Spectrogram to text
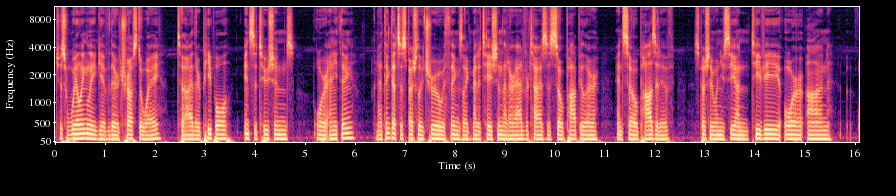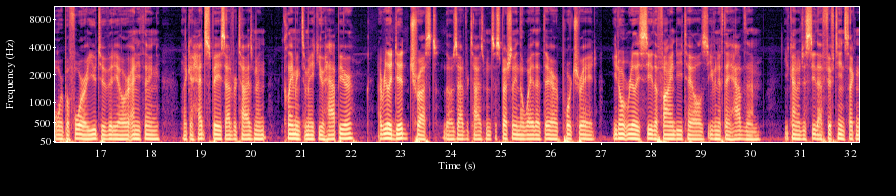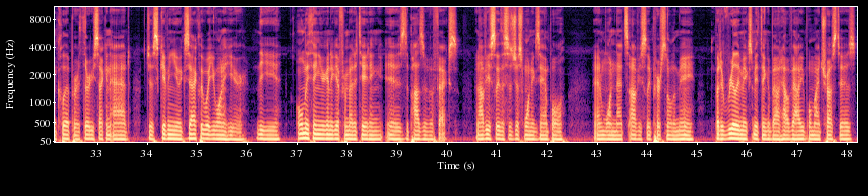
just willingly give their trust away to either people, institutions, or anything. And I think that's especially true with things like meditation that are advertised as so popular and so positive especially when you see on TV or on or before a YouTube video or anything like a Headspace advertisement claiming to make you happier. I really did trust those advertisements, especially in the way that they are portrayed. You don't really see the fine details, even if they have them. You kind of just see that 15 second clip or 30 second ad just giving you exactly what you want to hear. The only thing you're going to get from meditating is the positive effects. And obviously, this is just one example and one that's obviously personal to me. But it really makes me think about how valuable my trust is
